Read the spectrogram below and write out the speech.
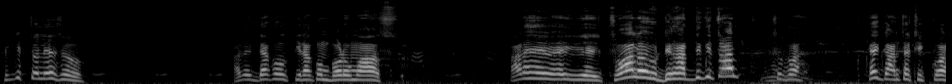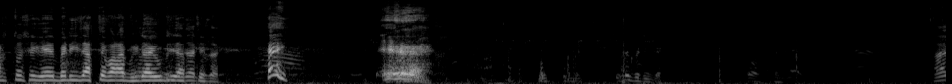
শিগগির চলে এসো। আরে দেখো কীরকম বড় মাছ। আরে এই চল ডিঙার দিকে চল। সুপার এই গানটা ঠিক কর তো সেই বেরিয়ে যাচ্ছে বাড়া ভিডিও উঠে যাচ্ছে। এই হ্যাঁ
